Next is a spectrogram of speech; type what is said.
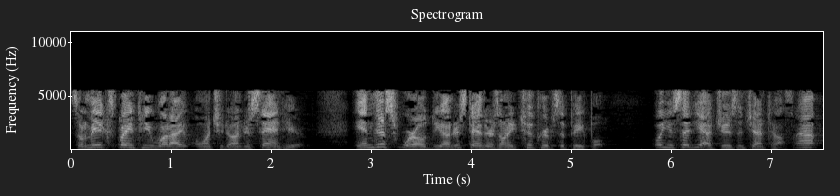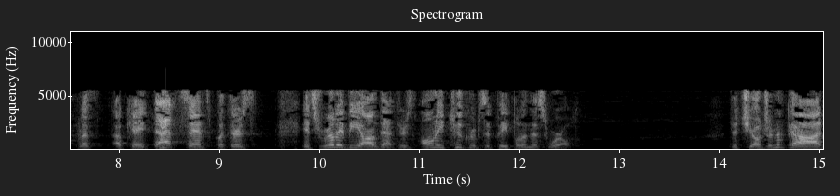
So let me explain to you what I want you to understand here. In this world, do you understand there's only two groups of people? Well, you said, yeah, Jews and Gentiles. Ah, okay, that sense, but there's, it's really beyond that. There's only two groups of people in this world. The children of God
